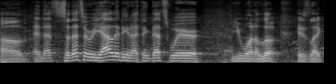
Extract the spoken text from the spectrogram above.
um, and that's so that's a reality, and I think that's where you want to look. Is like,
